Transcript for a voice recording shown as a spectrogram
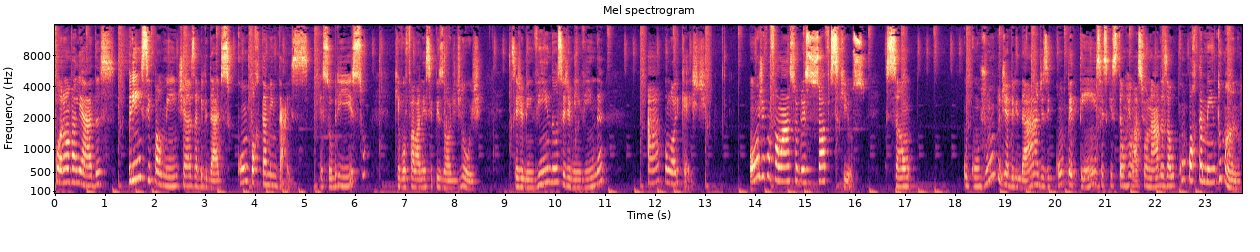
foram avaliadas principalmente as habilidades comportamentais. É sobre isso que eu vou falar nesse episódio de hoje. Seja bem-vindo, seja bem-vinda a o Loricast. Hoje eu vou falar sobre soft skills, que são o conjunto de habilidades e competências que estão relacionadas ao comportamento humano,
